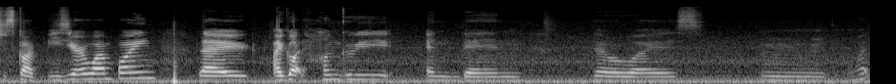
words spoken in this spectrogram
just got busier at one point. Like I got hungry and then there was mm, what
